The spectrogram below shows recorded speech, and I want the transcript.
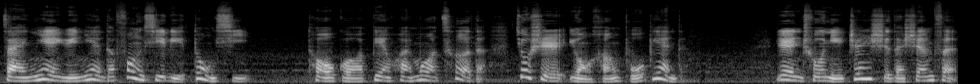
在念与念的缝隙里洞悉，透过变幻莫测的，就是永恒不变的。认出你真实的身份，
